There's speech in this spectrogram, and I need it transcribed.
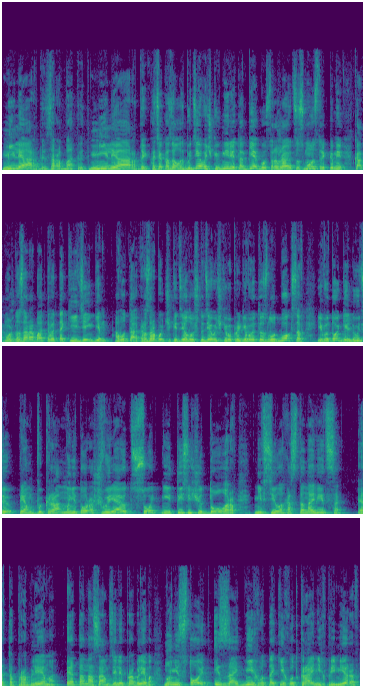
миллиарды зарабатывает, миллиарды. Хотя, казалось бы, девочки в мире там бегают, сражаются с монстриками, как можно зарабатывать такие деньги? А вот так, разработчики делают, что девочки выпрыгивают из лутбоксов, и в итоге люди прям в экран монитора швыряют сотни и тысячи долларов. Не в силах остановиться. Это проблема. Это на самом деле проблема. Но не стоит из-за одних вот таких вот крайних примеров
